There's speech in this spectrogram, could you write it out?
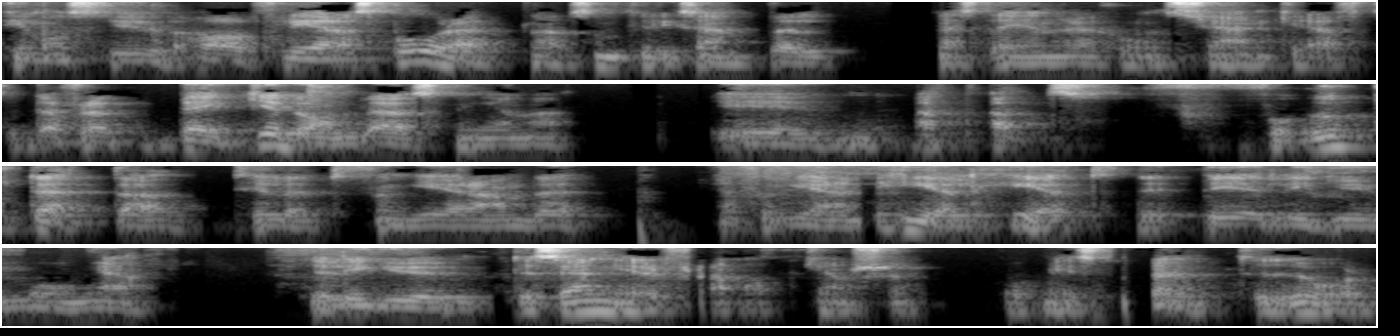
vi måste ju ha flera spår öppna, som till exempel nästa generations kärnkraft. Därför att bägge de lösningarna, att, att få upp detta till ett fungerande, en fungerande helhet, det, det ligger ju många, det ligger ju decennier framåt kanske, åtminstone 10 år,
